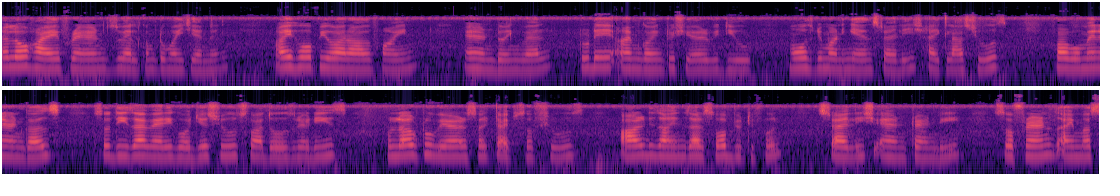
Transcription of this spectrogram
hello hi friends. Welcome to my channel. I hope you are all fine and doing well. Today i'm going to share with you most demanding and stylish high class shoes for women and girls. So these are very gorgeous shoes for those ladies who love to wear such types of shoes. All designs are so beautiful stylish and trendy. So friends i must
